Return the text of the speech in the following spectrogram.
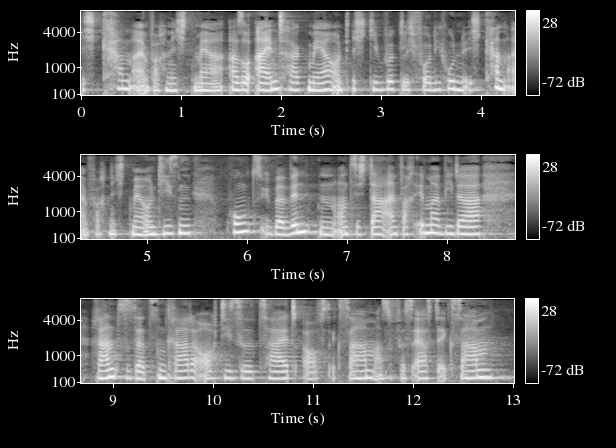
ich kann einfach nicht mehr. Also ein Tag mehr und ich gehe wirklich vor die Hunde. Ich kann einfach nicht mehr. Und diesen Punkt zu überwinden und sich da einfach immer wieder ranzusetzen, gerade auch diese Zeit aufs Examen, also fürs erste Examen,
